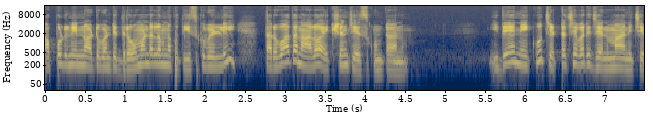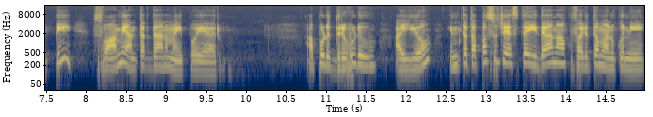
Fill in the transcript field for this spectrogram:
అప్పుడు నిన్ను అటువంటి ధ్రువమండలమునకు తీసుకువెళ్ళి తరువాత నాలో ఐక్షన్ చేసుకుంటాను. ఇదే నీకు చిట్ట చివరి జన్మ అని చెప్పి స్వామి అంతర్ధానమైపోయారు. అప్పుడు ధ్రువుడు అయ్యో ఇంత తపస్సు చేస్తే ఇదా నాకు ఫలితం అనుకుని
